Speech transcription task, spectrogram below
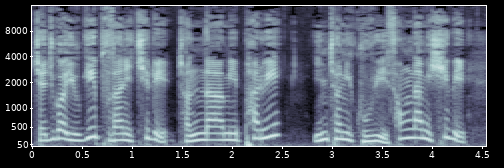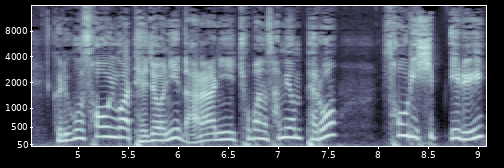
제주가 6위, 부산이 7위, 전남이 8위, 인천이 9위, 성남이 10위. 그리고 서울과 대전이 나란히 초반 3연패로 서울이 11위,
